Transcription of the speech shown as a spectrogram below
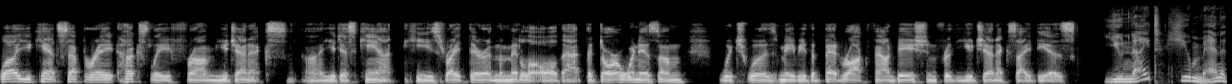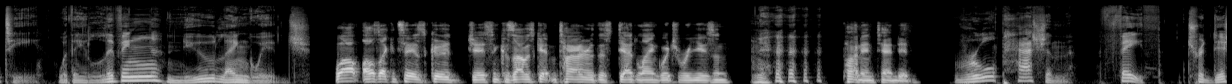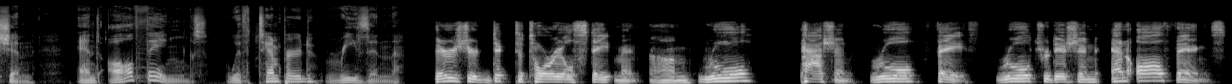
Well, you can't separate Huxley from eugenics. Uh, you just can't. He's right there in the middle of all that. The Darwinism, which was maybe the bedrock foundation for the eugenics ideas. Unite humanity with a living new language. Well, all I can say is good, Jason, because I was getting tired of this dead language we're using. Pun intended. Rule passion, faith, tradition, and all things with tempered reason there's your dictatorial statement. Um, rule passion, rule faith, rule tradition, and all things.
